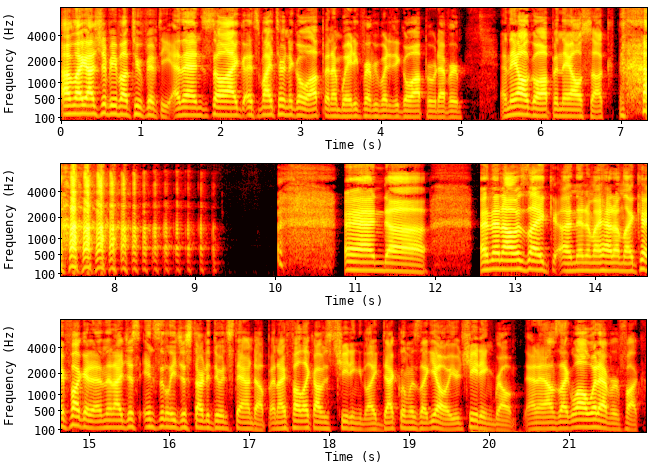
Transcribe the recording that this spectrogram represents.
I'm like, I should be about 250. And then so I it's my turn to go up and I'm waiting for everybody to go up or whatever. And they all go up and they all suck. and uh and then I was like, and then in my head, I'm like, hey, fuck it. And then I just instantly just started doing stand up. And I felt like I was cheating. Like Declan was like, yo, you're cheating, bro. And I was like, well, whatever, fuck.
